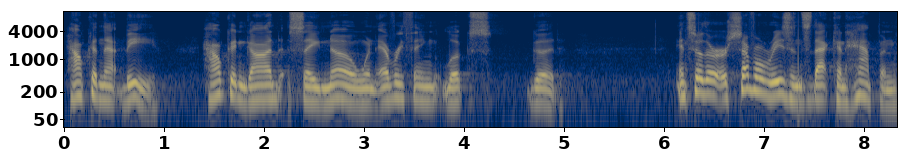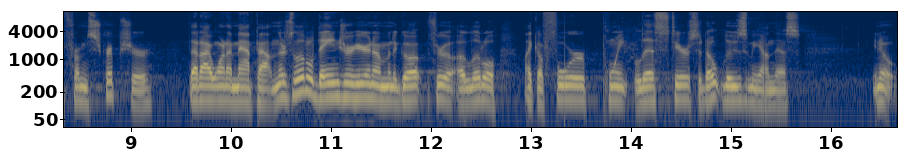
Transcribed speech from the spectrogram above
How can that be? How can God say no when everything looks good? And so there are several reasons that can happen from Scripture that I want to map out. And there's a little danger here, and I'm going to go through a little, like a four point list here, so don't lose me on this. You know,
